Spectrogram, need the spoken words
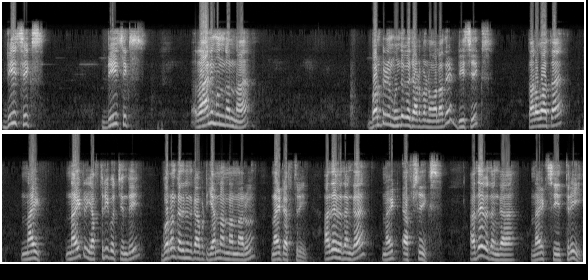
డి సిక్స్ డి సిక్స్ రాని ముందున్న బంటుని ముందుగా జడపడం వల్ల అది డి సిక్స్ తర్వాత నైట్. నైట్ ఎఫ్ త్రీకి వచ్చింది. గుర్రం కదిలింది కాబట్టి ఎన్ అని అన్నారు. Knight F three. అదేవిధంగా నైట్ ఎఫ్ సిక్స్. అదేవిధంగా నైట్ సి త్రీ.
